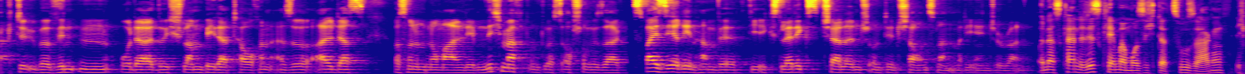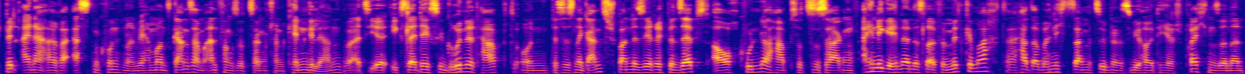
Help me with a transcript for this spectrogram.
Balanceakte überwinden oder durch Schlammbäder tauchen. Also all das, was man im normalen Leben nicht macht. Und du hast auch schon gesagt, zwei Serien haben wir, die Xletics Challenge und den Schau uns Land mal die Angel Run. Und als kleiner Disclaimer muss ich dazu sagen, ich bin einer eurer ersten Kunden und wir haben uns ganz am Anfang sozusagen schon kennengelernt, als ihr Xletics gegründet habt. Und das ist eine ganz spannende Serie. Ich bin selbst auch Kunde, habe sozusagen einige Hindernisläufe mitgemacht, hat aber nichts damit zu tun, dass wir heute hier sprechen, sondern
